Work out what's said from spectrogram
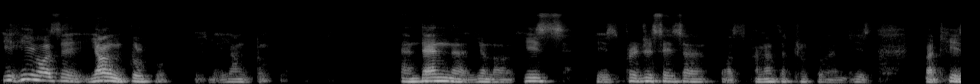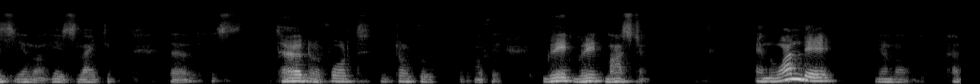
he, he, was a young tulku. He's a young tulku, and then you know his his predecessor was another tulku, and his but he's you know he's like third or fourth tulku of a great, great master. And one day, you know, a,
